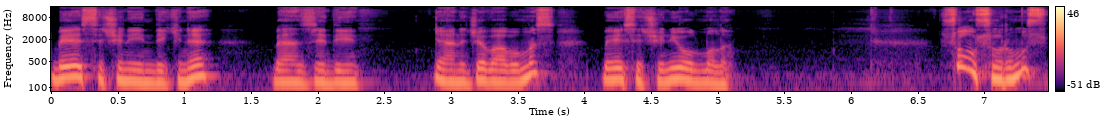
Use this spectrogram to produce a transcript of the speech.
B seçeneğindekine benzedi. Yani cevabımız B seçeneği olmalı. Son sorumuz.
